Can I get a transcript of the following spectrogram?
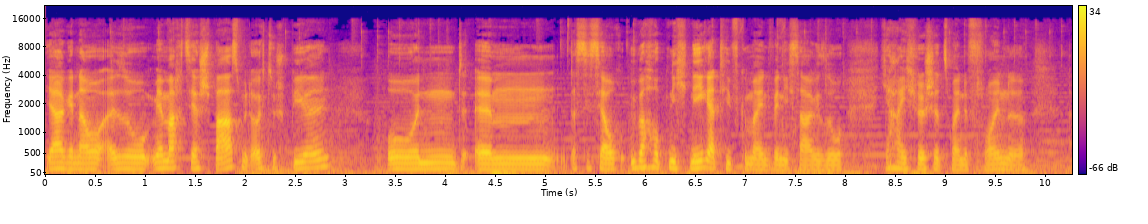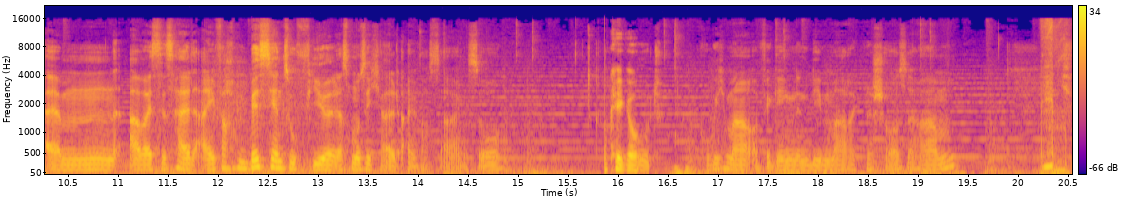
Ja, genau. Also mir macht es ja Spaß, mit euch zu spielen. Und ähm, das ist ja auch überhaupt nicht negativ gemeint, wenn ich sage so, ja, ich lösche jetzt meine Freunde. Ähm, aber es ist halt einfach ein bisschen zu viel, das muss ich halt einfach sagen. So, Okay, go. gut. Guck ich mal, ob wir gegen den lieben Marek eine Chance haben. Ich,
